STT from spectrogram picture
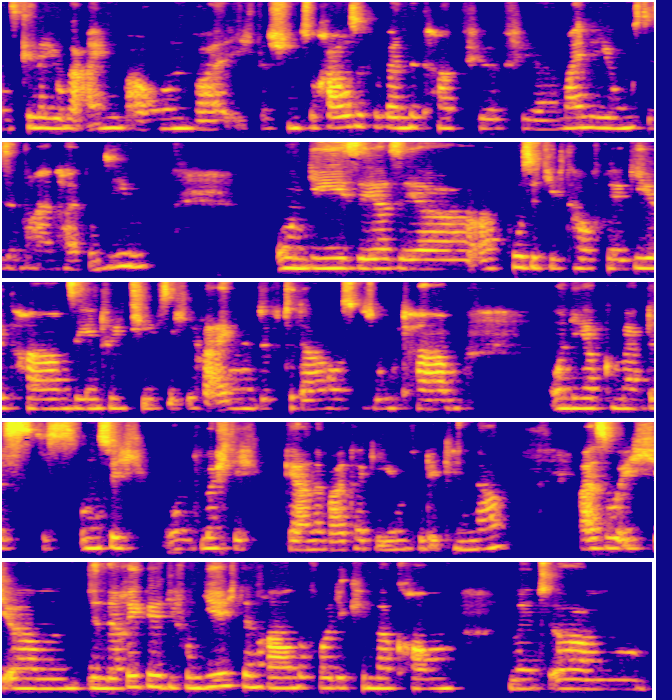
ins Kinder-Yoga einbauen, weil ich das schon zu Hause verwendet habe für, für meine Jungs, die sind dreieinhalb und sieben. Und die sehr, sehr äh, positiv darauf reagiert haben, sehr intuitiv sich ihre eigenen Düfte daraus gesucht haben und ich habe gemerkt, das, das muss ich und möchte ich gerne weitergeben für die Kinder. Also ich ähm, in der Regel diffundiere ich den Raum, bevor die Kinder kommen, mit ähm,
